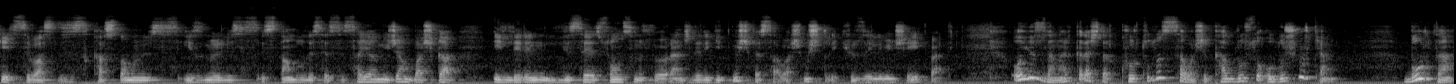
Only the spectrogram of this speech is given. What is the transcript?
ki Sivas Lisesi, Kastamonu Lisesi, İzmir Lisesi, İstanbul Lisesi sayamayacağım başka illerin lise son sınıf öğrencileri gitmiş ve savaşmıştır. 250 bin şehit verdik. O yüzden arkadaşlar Kurtuluş Savaşı kadrosu oluşurken burada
